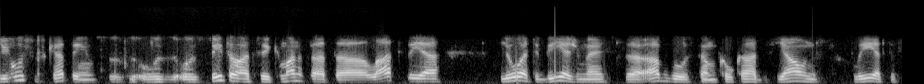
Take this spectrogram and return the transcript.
jūsu skatījums uz, uz, uz situāciju, ka, manuprāt, Latvijā ļoti bieži mēs apgūstam kaut kādas jaunas lietas,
